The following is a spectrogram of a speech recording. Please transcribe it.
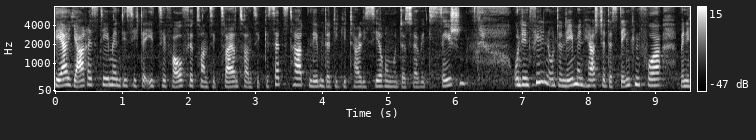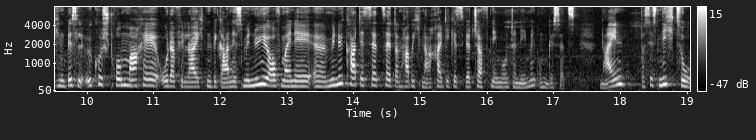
der Jahresthemen, die sich der ICV für 2022 gesetzt hat, neben der Digitalisierung und der Servitization. Und in vielen Unternehmen herrscht ja das Denken vor, wenn ich ein bisschen Ökostrom mache oder vielleicht ein veganes Menü auf meine äh, Menükarte setze, dann habe ich nachhaltiges Wirtschaften im Unternehmen umgesetzt. Nein, das ist nicht so.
